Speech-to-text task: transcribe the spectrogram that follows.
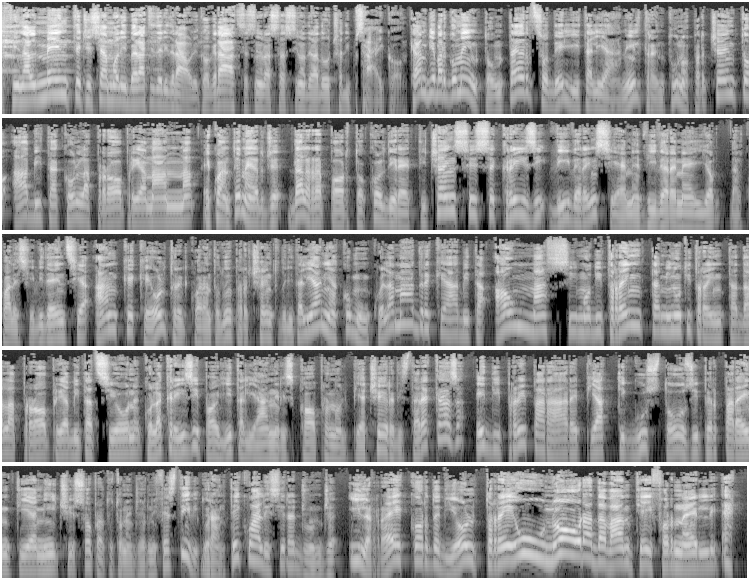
finalmente ci siamo liberati dell'idraulico. Grazie, signor assassino della doccia di Psycho. Cambiamo argomento. Un terzo degli italiani, il 31%, abita con la propria mamma. E quanto emerge dal rapporto col diretti Censis Crisi Vivere insieme, vivere meglio, dal quale si evidenzia anche che oltre il 42% degli italiani ha comunque la madre che abita a un massimo di 30 minuti 30 dalla propria abitazione. Con la crisi poi gli italiani riscoprono il piacere di stare a casa e di preparare piatti gustosi per parenti e amici, soprattutto nei giorni festivi, durante i quali si raggiunge il record di oltre un'ora davanti ai fornelli. Ecco.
